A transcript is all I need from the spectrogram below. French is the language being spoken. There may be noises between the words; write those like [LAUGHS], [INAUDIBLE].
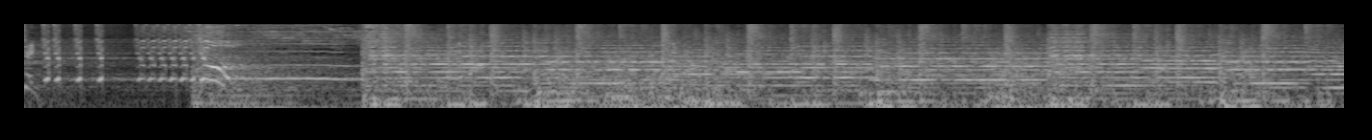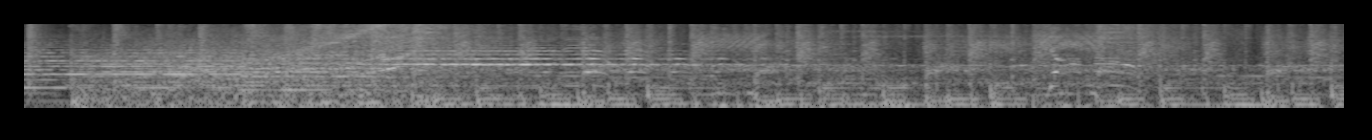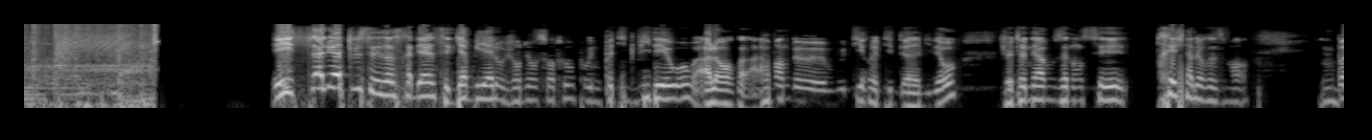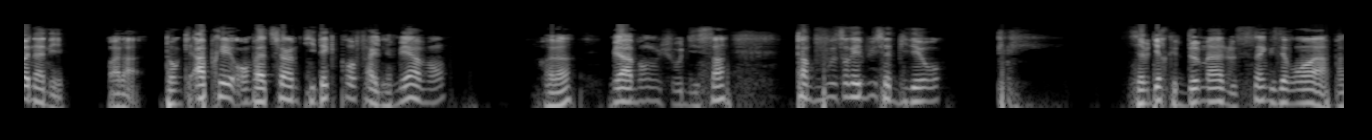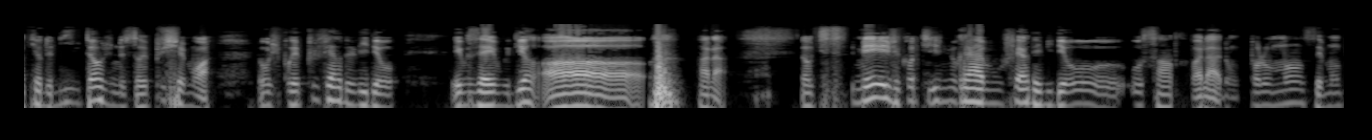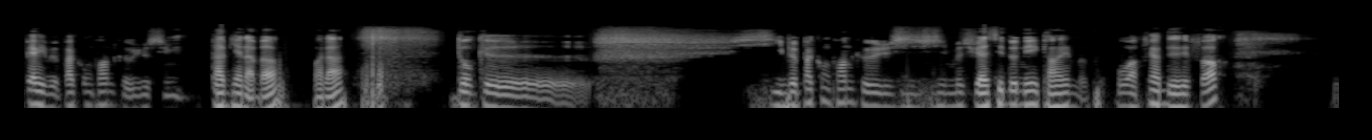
to do. do, do. Et salut à tous les Australiens, c'est Gabriel. Aujourd'hui, on se retrouve pour une petite vidéo. Alors, avant de vous dire le titre de la vidéo, je tenais à vous annoncer très chaleureusement une bonne année. Voilà. Donc après, on va faire un petit deck profile. Mais avant, voilà. Mais avant que je vous dise ça, quand vous aurez vu cette vidéo, ça veut dire que demain, le 5-01, à partir de 18h, je ne serai plus chez moi. Donc je pourrai plus faire de vidéo et vous allez vous dire oh! [LAUGHS] Voilà donc mais je continuerai à vous faire des vidéos au, centre. Voilà. Donc pour le moment c'est mon père il veut pas comprendre que je suis pas bien là-bas. Voilà. Donc euh, il veut pas comprendre que je me suis assez donné quand même pour pouvoir faire des efforts.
